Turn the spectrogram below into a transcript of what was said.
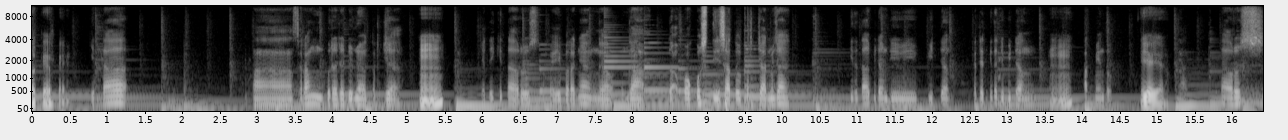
oke oke Kita uh, sekarang berada di dunia kerja. Mm-mm. Jadi kita harus apa ya, ibaratnya nggak nggak nggak fokus di satu kerjaan. Misalnya kita bidang di bidang kerjaan kita di bidang Mm-mm. admin tuh. iya ya Kita harus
